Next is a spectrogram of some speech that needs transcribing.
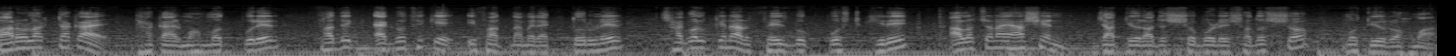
বারো লাখ টাকায় ঢাকার মোহাম্মদপুরের সাদেক অ্যাগ্রো থেকে ইফাত নামের এক তরুণের ছাগল কেনার ফেসবুক পোস্ট ঘিরে আলোচনায় আসেন জাতীয় রাজস্ব বোর্ডের সদস্য মতিউর রহমান।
